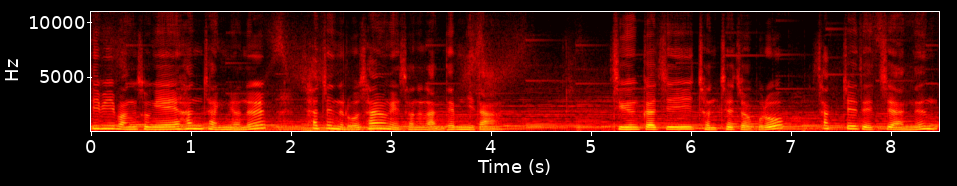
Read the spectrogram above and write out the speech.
TV 방송의 한 장면을 사진으로 사용해서는 안 됩니다. 지금까지 전체적으로 삭제되지 않는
